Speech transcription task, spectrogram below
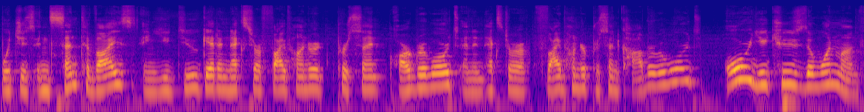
which is incentivized, and you do get an extra 500% hard rewards and an extra 500% Kava rewards. Or you choose the one month.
